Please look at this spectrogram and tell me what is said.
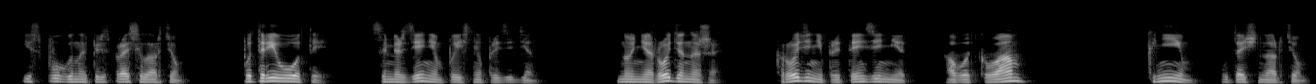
– испуганно переспросил Артем. «Патриоты», – с омерзением пояснил президент. «Но не Родина же. К Родине претензий нет. А вот к вам...» «К ним», – уточнил Артем.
